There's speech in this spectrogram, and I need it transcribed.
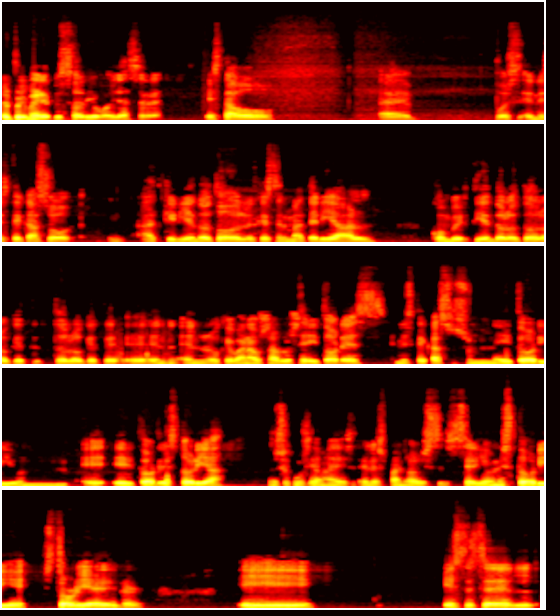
el primer episodio voy a ser, he estado, eh, pues en este caso, adquiriendo todo lo que es el material, convirtiéndolo todo lo que, todo lo que en, lo que van a usar los editores. En este caso es un editor y un eh, editor de historia. No sé cómo se llama en español, sería un story, story editor. Y este es el,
